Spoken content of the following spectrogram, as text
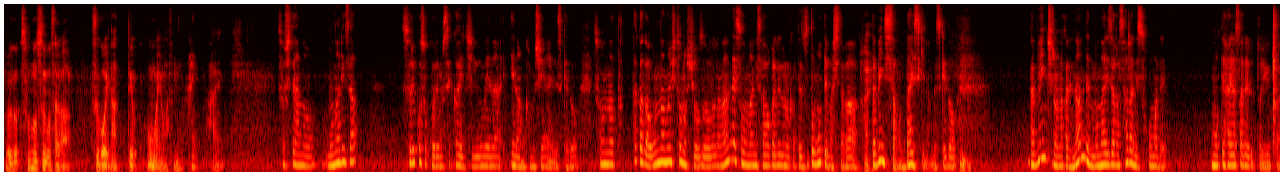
そそれがその凄さがすごいなって思いますね。はい。はい、そしてあの「モナ・リザ」それこそこれも世界一有名な絵なのかもしれないですけどそんなたたかが女の人の肖像画がなんでそんなに騒がれるのかってずっと思ってましたがはい。ダ・ヴィンチさんは大好きなんですけどうん。ダ・ヴィンチの中でなんでモナ・リザがさらにそこまでもてはやされるというか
